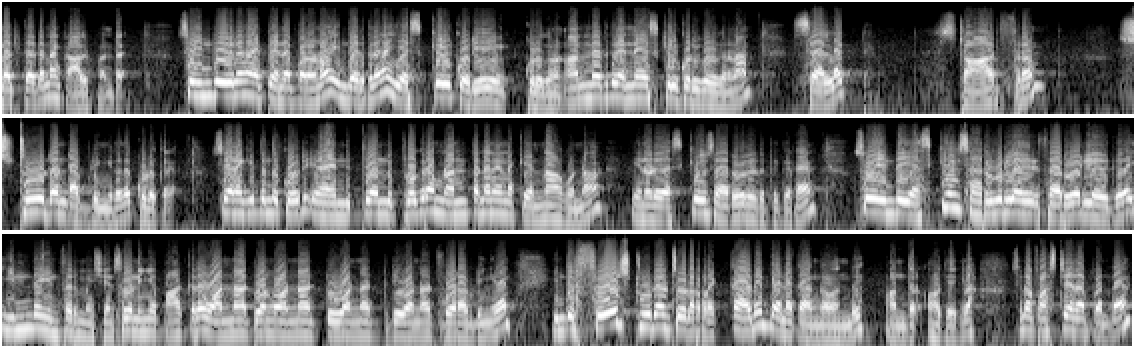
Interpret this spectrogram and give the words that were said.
மெத்தடை நான் கால் பண்ணுறேன் ஸோ இந்த இதில் நான் இப்போ என்ன பண்ணணும்? இந்த இடத்துல நான் எஸ்கியூல் கொரியை கொடுக்கணும். அந்த இடத்துல என்ன எஸ்கியூல் கொரி கொடுக்குறேன்னா செலக்ட் ஸ்டார் ஃப்ரம் ஸ்டூடெண்ட் அப்படிங்கிறத கொடுக்குறேன். ஸோ எனக்கு இப்போ இந்த கொரி நான் இப்போ இந்த ப்ரோக்ராம் ரன் பண்ண எனக்கு என்ன ஆகும்னா என்னோட எஸ்கியூ சர்வர் எடுத்துக்கிறேன். ஸோ இந்த எஸ்கியூ சர்வரில் சர்வரில் இருக்கிற இந்த இன்ஃபர்மேஷன் ஸோ நீங்கள் பார்க்குற one not one one not two one not three one not four அப்படிங்கிற இந்த ஃபோர் ஸ்டூடெண்ட்ஸோட ரெக்கார்டும் இப்போ எனக்கு அங்கே வந்து வந்துடும் ஓகேங்களா ஸோ நான் ஃபஸ்ட்டு என்ன பண்ணுறேன்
